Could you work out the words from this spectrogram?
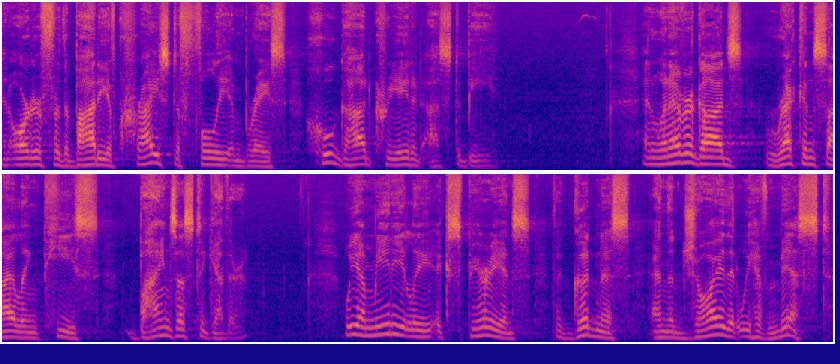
in order for the body of Christ to fully embrace who God created us to be. And whenever God's reconciling peace binds us together, we immediately experience the goodness and the joy that we have missed.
